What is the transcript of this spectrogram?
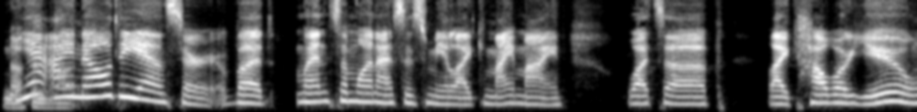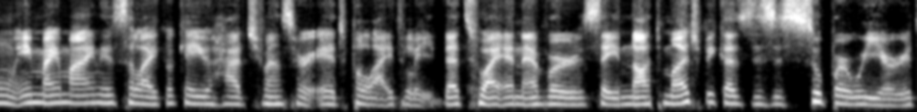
Nothing yeah, I know the answer. But when someone asks me, like, my mind, what's up? Like, how are you? In my mind, it's like, okay, you have to answer it politely. That's why I never say not much because this is super weird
